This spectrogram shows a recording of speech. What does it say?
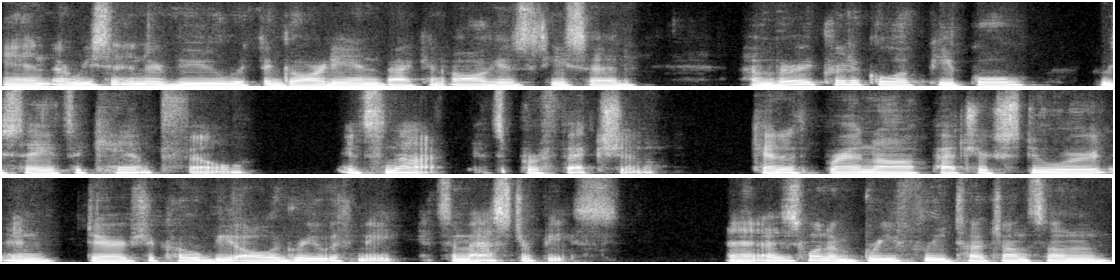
In a recent interview with The Guardian back in August, he said, I'm very critical of people who say it's a camp film. It's not, it's perfection. Kenneth Branagh, Patrick Stewart, and Derek Jacobi all agree with me. It's a masterpiece. And I just want to briefly touch on some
